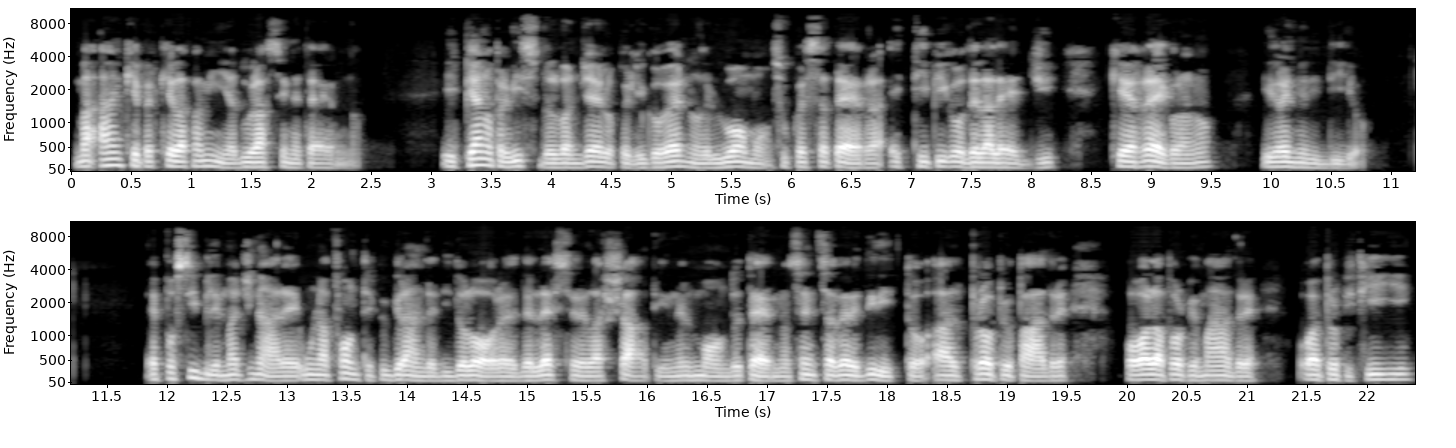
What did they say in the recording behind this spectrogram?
ma anche perché la famiglia durasse in eterno. Il piano previsto dal Vangelo per il governo dell'uomo su questa terra è tipico delle leggi che regolano il regno di Dio. È possibile immaginare una fonte più grande di dolore dell'essere lasciati nel mondo eterno senza avere diritto al proprio padre o alla propria madre o ai propri figli?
